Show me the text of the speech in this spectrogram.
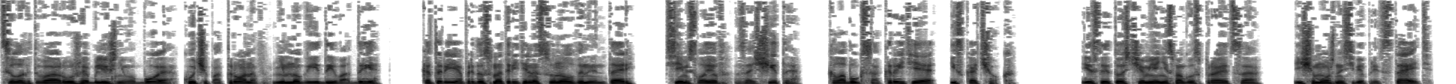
целых два оружия ближнего боя, куча патронов, немного еды воды который я предусмотрительно сунул в инвентарь, семь слоев защиты, колобук сокрытия и скачок. Если то, с чем я не смогу справиться, еще можно себе представить,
